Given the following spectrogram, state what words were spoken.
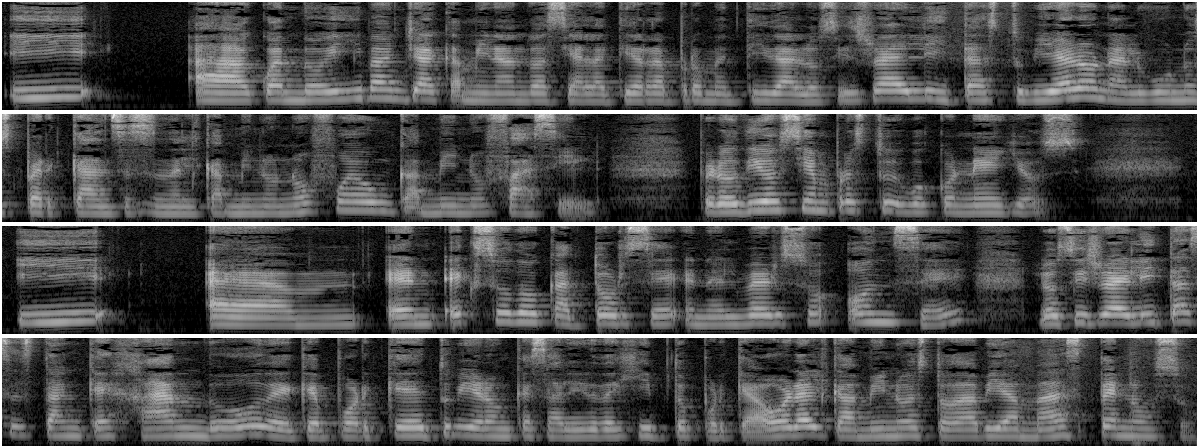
y ah, cuando iban ya caminando hacia la tierra prometida, los israelitas tuvieron algunos percances en el camino. No fue un camino fácil, pero Dios siempre estuvo con ellos. Y Em, en Éxodo 14, en el verso 11, los israelitas están quejando de que por qué tuvieron que salir de Egipto, porque ahora el camino es todavía más penoso.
